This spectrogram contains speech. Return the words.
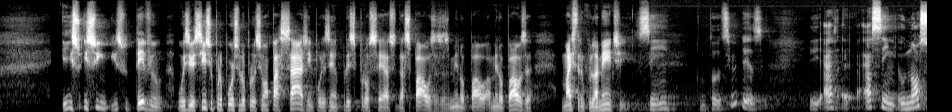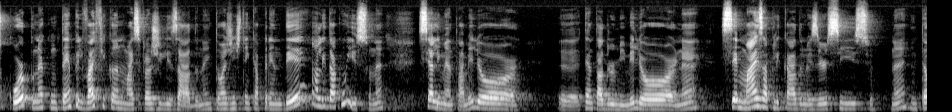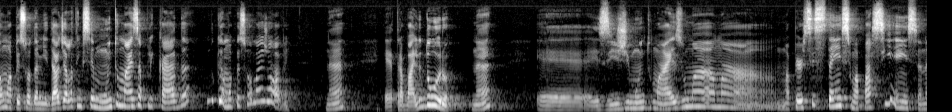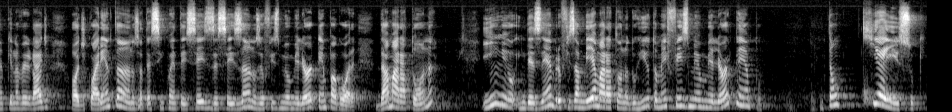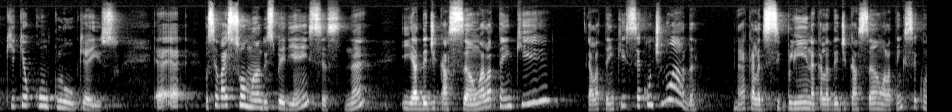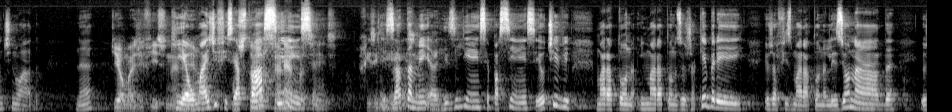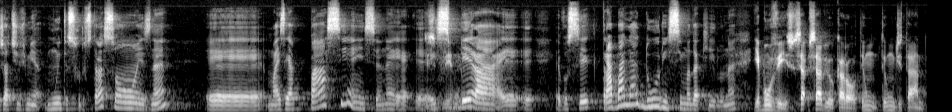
Isso, isso, isso teve, o exercício proporcionou para você uma passagem, por exemplo, por esse processo das pausas, as menopau, a menopausa, mais tranquilamente? Sim, com toda certeza. E, assim, o nosso corpo, né, com o tempo, ele vai ficando mais fragilizado, né? Então a gente tem que aprender a lidar com isso, né? Se alimentar melhor, é, tentar dormir melhor, né? Ser mais aplicado no exercício, né? Então uma pessoa da minha idade, ela tem que ser muito mais aplicada que uma pessoa mais jovem, né? É trabalho duro, né? É, exige muito mais uma, uma, uma, persistência, uma paciência, né? Porque, na verdade, ó, de 40 anos até 56, 16 anos, eu fiz meu melhor tempo agora da maratona. E em, em dezembro eu fiz a meia maratona do Rio, também fiz meu melhor tempo. Então, o que é isso? O que, que eu concluo que é isso? É, você vai somando experiências, né? E a dedicação ela tem que ela tem que ser continuada, né? Aquela disciplina, aquela dedicação, ela tem que ser continuada, né? Que é o mais difícil, né? Que é o mais difícil, é a paciência. Né? paciência. Resiliência. Exatamente, a resiliência, paciência. Eu tive maratona, em maratonas eu já quebrei, eu já fiz maratona lesionada, eu já tive minha, muitas frustrações, né? É, mas é a paciência, né? É, é esperar, é, é, é, você trabalhar duro em cima daquilo, né? E é bom ver isso. Sabe, sabe Carol, tem um, tem um ditado,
